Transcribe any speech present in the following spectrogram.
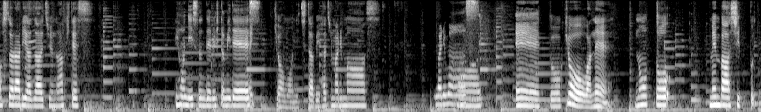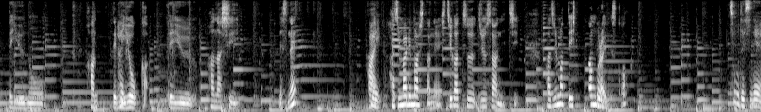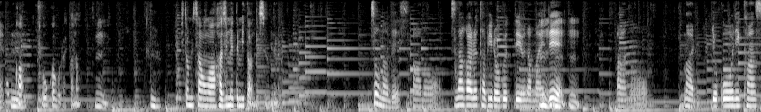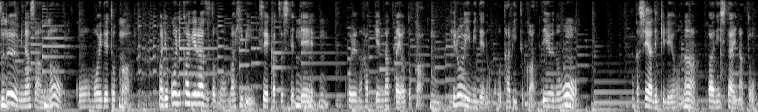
オーストラリア在住のあきです。日本に住んでるひとみです。今日も日旅始まります。始まります。えー、っと、今日はね、ノートメンバーシップっていうのを貼ってみようかっていう話ですね。はい。はい始まりましたね。7月13日。始まって1週間ぐらいですか、そうですね。うんか10日ぐらいかな。うん。うんひとみさんは初めて見たんですよね。そうなんです。あの、つながる旅ログっていう名前で、うんうんあの、まあ、旅行に関する皆さんの、こう思い出とか、まあ、旅行に限らずとも、まあ、日々生活してうんて、うんこういうの発見になったよとか、うんうん広い意味でのこう旅とかっていうのを、なんかシェアできるような場にしたいなと。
